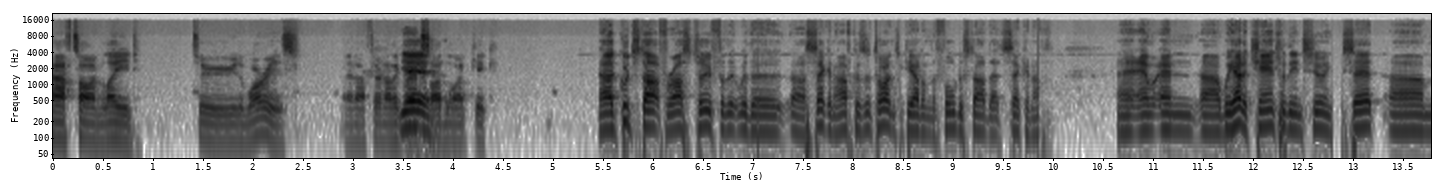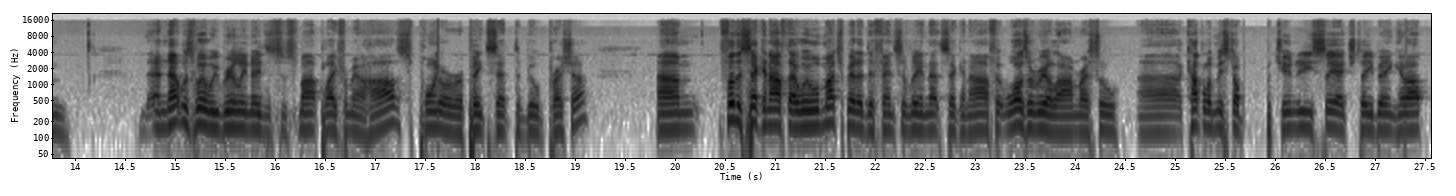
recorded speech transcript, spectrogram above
halftime lead to the Warriors. And after another great yeah. sideline kick. Uh, good start for us too for the with the uh, second half because the Titans got out on the full to start that second half, and and uh, we had a chance with the ensuing set. Um, and that was where we really needed some smart play from our halves, point or a repeat set to build pressure. Um, for the second half, though, we were much better defensively in that second half. It was a real arm wrestle. Uh, a couple of missed opportunities, CHT being held up,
